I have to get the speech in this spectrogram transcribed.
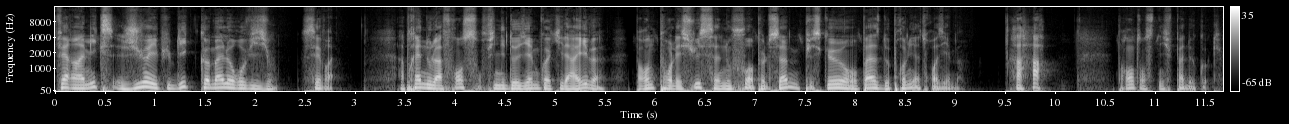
faire un mix jury public comme à l'Eurovision. C'est vrai. Après, nous, la France, on finit deuxième quoi qu'il arrive. Par contre, pour les Suisses, ça nous fout un peu le seum puisqu'on passe de premier à troisième. Haha Par contre, on sniffe pas de coke.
